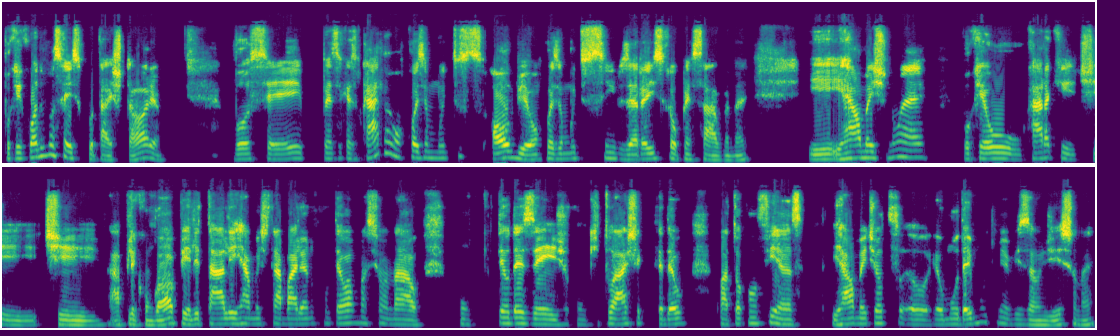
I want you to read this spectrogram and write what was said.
porque quando você escuta a história, você pensa que, cara, é uma coisa muito óbvia, uma coisa muito simples, era isso que eu pensava, né? E, e realmente não é. Porque o cara que te, te aplica um golpe, ele tá ali realmente trabalhando com o teu emocional, com o teu desejo, com o que tu acha, entendeu? Com a tua confiança. E realmente eu, eu, eu mudei muito minha visão disso, né?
